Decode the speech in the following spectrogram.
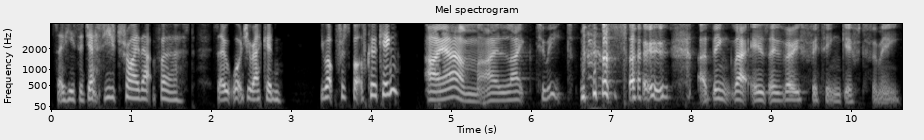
so he suggests you try that first. So, what do you reckon? You up for a spot of cooking? I am. I like to eat. so I think that is a very fitting gift for me.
